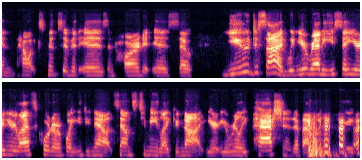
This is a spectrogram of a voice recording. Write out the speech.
and how expensive it is and hard it is. So you decide when you're ready you say you're in your last quarter of what you do now it sounds to me like you're not. You're you're really passionate about what you do.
